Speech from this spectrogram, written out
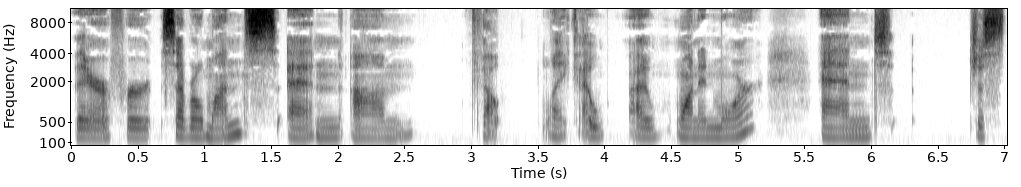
there for several months and um, felt like I, I wanted more and just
